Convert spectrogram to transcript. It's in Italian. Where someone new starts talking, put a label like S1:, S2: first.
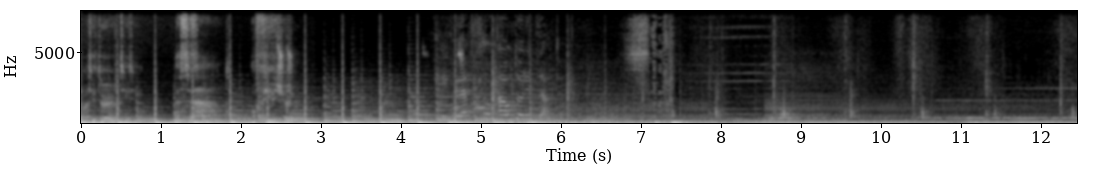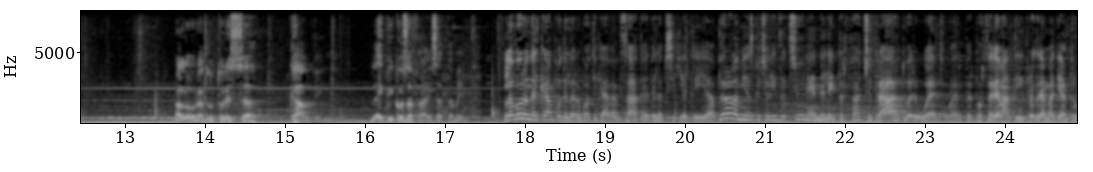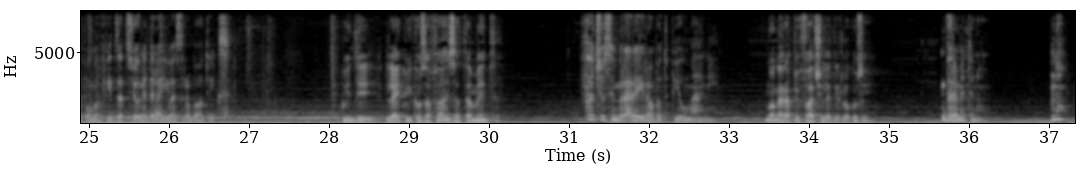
S1: 2030, the sound of future.
S2: Ingresso autorizzato.
S3: Allora, dottoressa Calvin, lei qui cosa fa esattamente?
S4: Lavoro nel campo della robotica avanzata e della psichiatria, però la mia specializzazione è nelle interfacce tra hardware e wetware per portare avanti il programma di antropomorfizzazione della US Robotics.
S3: Quindi, lei qui cosa fa esattamente?
S4: Faccio sembrare i robot più umani.
S3: Non era più facile dirlo così.
S4: Veramente no. No.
